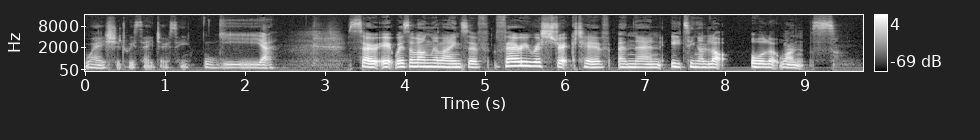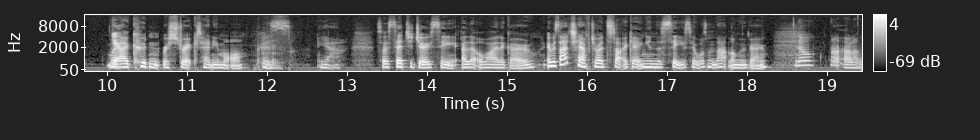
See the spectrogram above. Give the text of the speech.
way, should we say, Josie? yeah. So, it was along the lines of very restrictive and then eating a lot all at once when Yeah. I couldn't restrict anymore. Because, yeah. So, I said to Josie a little while ago, it was actually after I'd started getting in the sea, so it wasn't that long ago. No, not that long.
